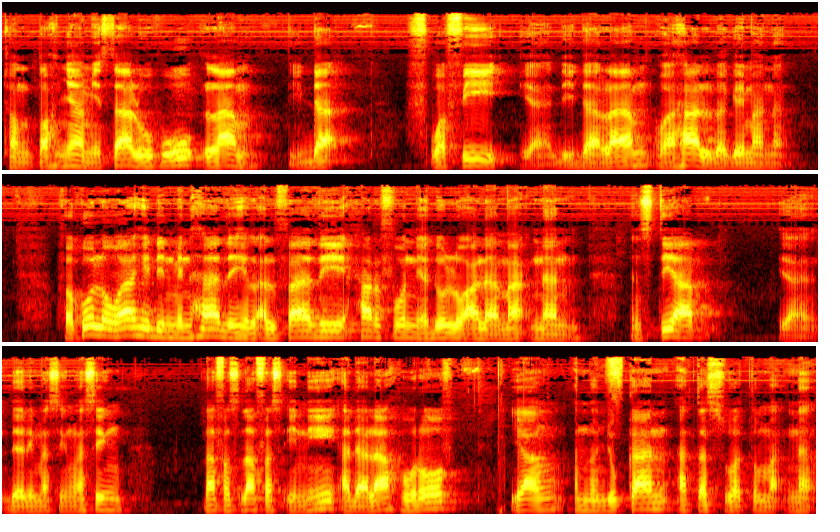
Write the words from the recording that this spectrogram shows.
Contohnya misaluhu lam tidak wafi ya di dalam wahal bagaimana Fakulu wahidin min hadhil alfadhi harfun yadullu ala ma'nan dan setiap ya dari masing-masing lafaz-lafaz ini adalah huruf yang menunjukkan atas suatu makna.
